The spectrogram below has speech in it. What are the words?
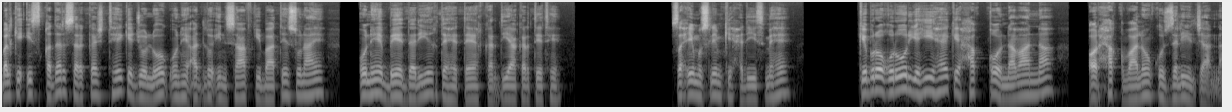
بلکہ اس قدر سرکش تھے کہ جو لوگ انہیں عدل و انصاف کی باتیں سنائیں، انہیں بے دریغ تہ تیغ کر دیا کرتے تھے۔ صحیح مسلم کی حدیث میں ہے کبر و غرور یہی ہے کہ حق کو نہ ماننا اور حق والوں کو ذلیل جاننا۔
